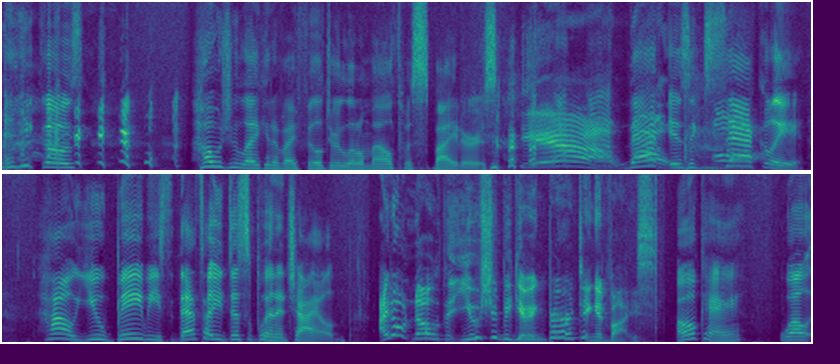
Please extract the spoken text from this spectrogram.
And he goes, How would you like it if I filled your little mouth with spiders? Yeah. That wow. is exactly how you babies, that's how you discipline a child. I don't know that you should be giving parenting advice. Okay. Well,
